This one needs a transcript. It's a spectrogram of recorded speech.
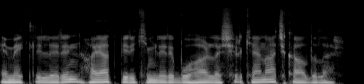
Emeklilerin hayat birikimleri buharlaşırken aç kaldılar.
